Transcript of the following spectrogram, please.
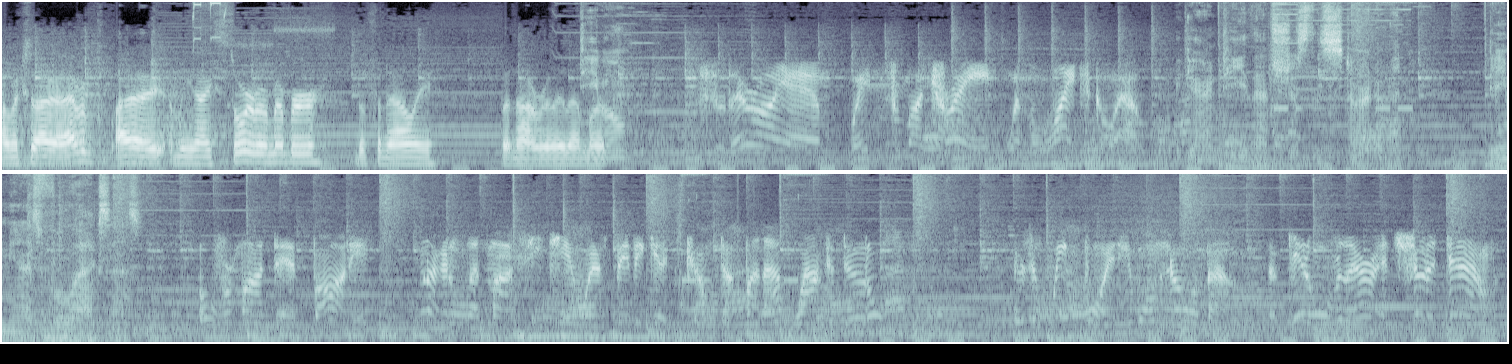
I'm excited. I haven't. I. I mean, I sort of remember the finale, but not really that much. T-Bone, So there I am, waiting for my train when the lights go out. I guarantee that's just the start of it. Damien has full access. Over my dead body. I'm not gonna let my CTOS baby get gummed up by that wackadoodle. There's a weak point he won't know about. Now get over there and shut it down.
